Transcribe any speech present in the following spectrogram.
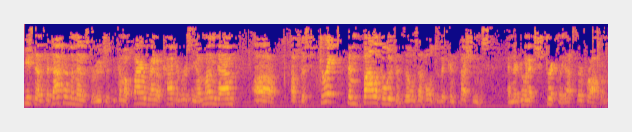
he says the doctrine of the ministry, which has become a firebrand of controversy among them, uh, of the strict symbolical Lutherans, those that hold to the confessions, and they're doing it strictly. That's their problem.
